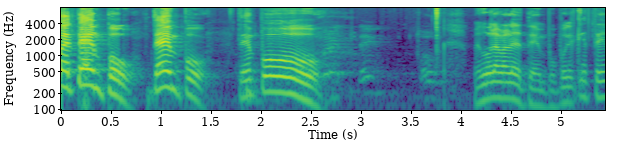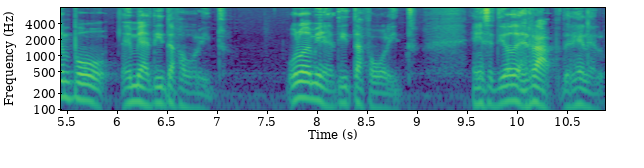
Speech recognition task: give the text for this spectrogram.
de Tempo, Tempo, Tempo. Me duele hablar de Tempo, porque es que Tempo es mi artista favorito. Uno de mis artistas favoritos. En el sentido de rap, de género.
